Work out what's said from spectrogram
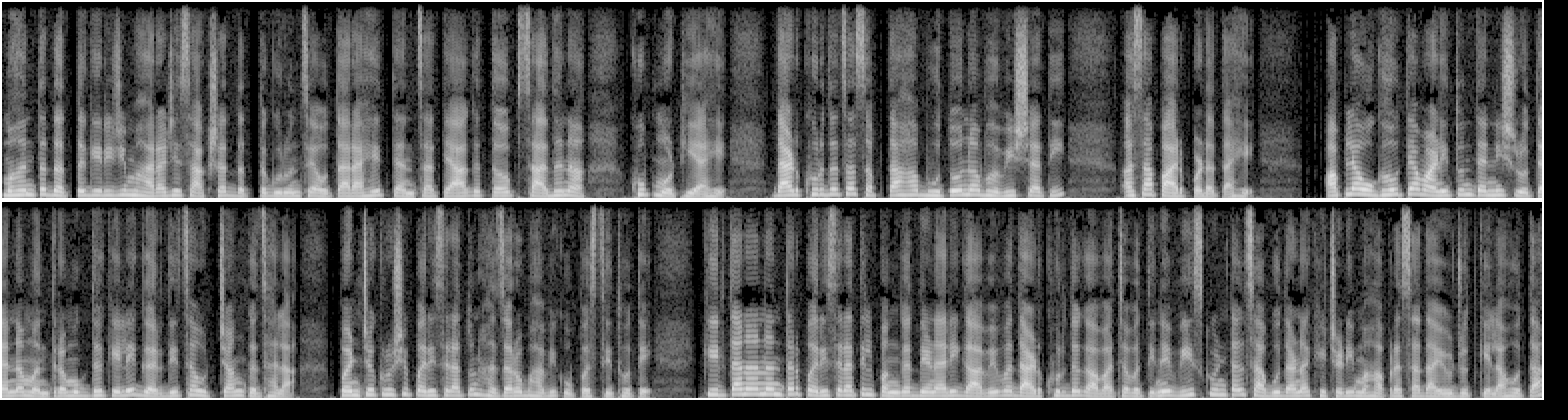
महंत दत्तगिरीजी महाराज हे साक्षात दत्तगुरूंचे अवतार आहेत. त्यांचा त्याग तप साधना खूप मोठी आहे. दाडखुर्दचा सप्ताह भूतो न भविष्याती असा पार पडत आहे. आपल्या उघवत्या वाणीतून त्यांनी श्रोत्यांना मंत्रमुग्ध केले गर्दीचा उच्चांक झाला. पंचकृषी परिसरातून हजारो भाविक उपस्थित होते. कीर्तनानंतर परिसरातील पंगत देणारी गावे व दाडखुर्द गावाच्या वतीने वीस क्विंटल साबुदाणा खिचडी महाप्रसाद आयोजित केला होता.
